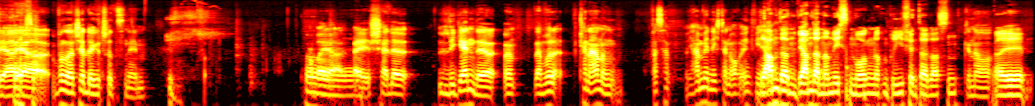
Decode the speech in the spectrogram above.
Ja, ja, muss man Schelle in Schutz nehmen. Aber ja, Äh, ey, Schelle, Legende. Und Dann wurde, keine Ahnung, was haben, haben wir nicht dann auch irgendwie. Wir haben dann, wir haben dann am nächsten Morgen noch einen Brief hinterlassen. Genau. Weil,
